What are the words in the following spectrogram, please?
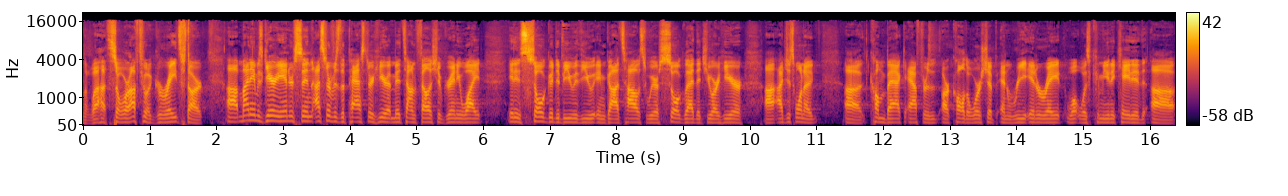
Wow, so we're off to a great start. Uh, my name is Gary Anderson. I serve as the pastor here at Midtown Fellowship Granny White. It is so good to be with you in God's house. We are so glad that you are here. Uh, I just want to uh, come back after our call to worship and reiterate what was communicated. Uh,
